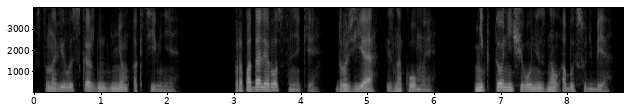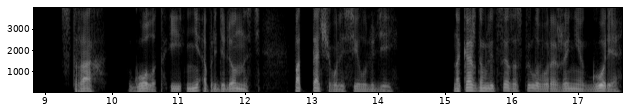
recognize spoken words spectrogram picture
становилась с каждым днем активнее. Пропадали родственники, друзья и знакомые. Никто ничего не знал об их судьбе. Страх — голод и неопределенность подтачивали силу людей. На каждом лице застыло выражение горя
